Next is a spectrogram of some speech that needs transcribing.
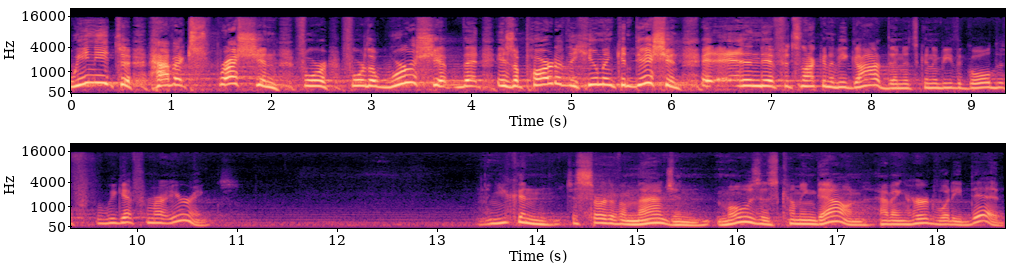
We need to have expression for, for the worship that is a part of the human condition. And if it's not going to be God, then it's going to be the gold that we get from our earrings. And you can just sort of imagine Moses coming down, having heard what he did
